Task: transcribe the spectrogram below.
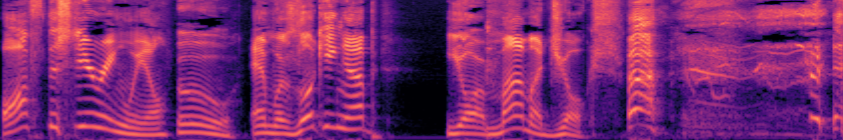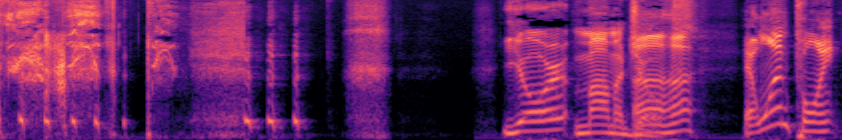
off the steering wheel Ooh. and was looking up your mama jokes. Your mama jokes. Uh huh. At one point,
